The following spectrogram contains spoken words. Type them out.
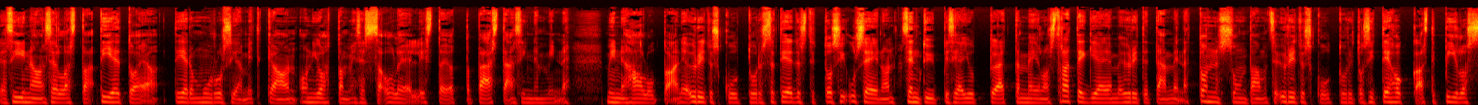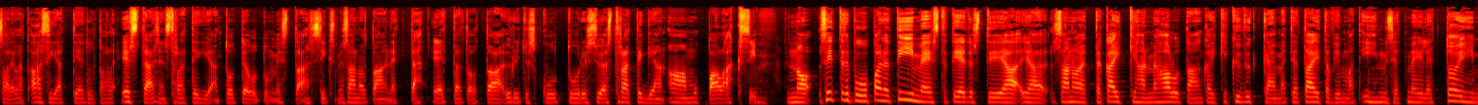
Ja siinä on sellaista tietoa ja tiedon murusia, mitkä on, on johtamisessa oleellista, jotta päästään sinne, minne, minne halutaan. Ja yrityskulttuurissa tietysti tosi usein on sen tyyppisiä juttuja, että meillä on strategia ja me yritetään mennä tonne suuntaan, mutta se yrityskulttuuri tosi tehokkaasti piilossa olevat asiat tietyllä tavalla estää sen strategian toteutumista. Siksi me sanotaan, että, että tota, yrityskulttuuri syö strategian aamupalaksi. No sitten se puhuu paljon tiimeistä tietysti ja, ja sanoo, että kaikkihan me halutaan kaikki kyvykkäimmät ja taitavimmat ihmiset meille toihin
